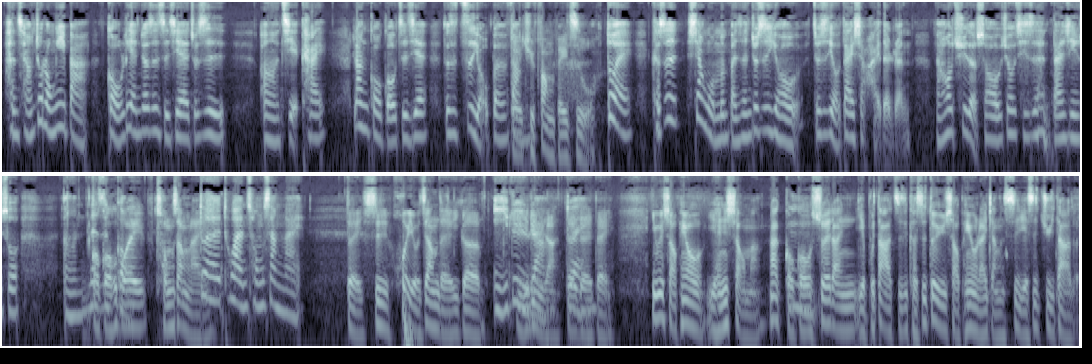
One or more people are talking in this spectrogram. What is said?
很常就容易把狗链就是直接就是嗯、呃解开，让狗狗直接就是自由奔放对，去放飞自我。对，可是像我们本身就是有就是有带小孩的人，然后去的时候就其实很担心说，嗯，那狗只狗会不会冲上来？对突然冲上来，对，是会有这样的一个疑虑啦疑虑啦。对对对，因为小朋友也很小嘛，那狗狗嗯虽然也不大只，可是对于小朋友来讲是也是巨大的，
